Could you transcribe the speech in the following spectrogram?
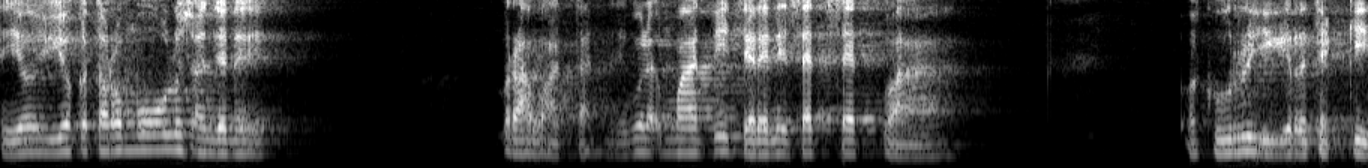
Yo yo ketara mulus anjene perawatan. Boleh mati jerene set-set wah. Wah kuri rezeki.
